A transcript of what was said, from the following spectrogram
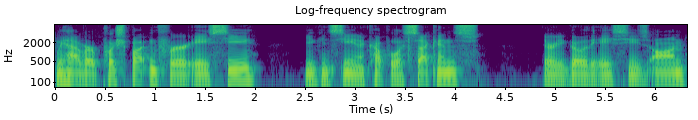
We have our push button for AC. You can see in a couple of seconds. There you go, the AC is on.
